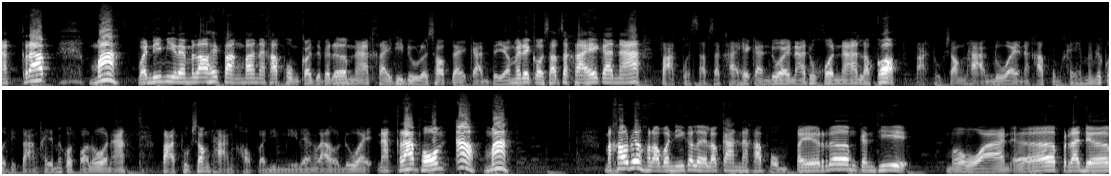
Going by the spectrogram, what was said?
นะครับ มาวันนี้มีอะไรมาเล่าให้ฟังบ้างนะครับ ผมก่อนจะไปเริ่มนะ ใครที่ดูแล้วชอบใจกัน แต่ยังไม่ได้กด subscribe ให้กันนะ ฝากกด subscribe ให้กันด้วยนะ ทุกคนนะ แล้วก็ฝากทุกช่องทางด้วยนะครับผมใครยังไม่ได้กดติดตามใครยังไม่กด follow นะ ฝากทุกช่องทางของบดินมีเรื่องเล่าด้วยนะครับผมอ้าวมา มาเข้าเรื่องของเราวันนี้กันเลยแล้วกันนะครับผมไปเริ่มกันที่ เมื่อวานเออประเดิม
